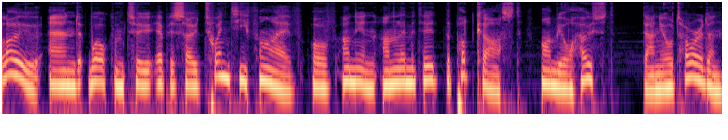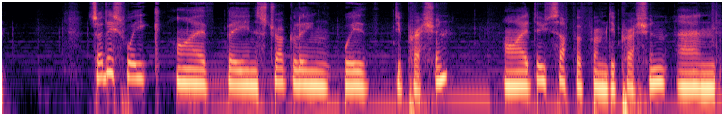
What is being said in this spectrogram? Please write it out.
Hello, and welcome to episode 25 of Onion Unlimited, the podcast. I'm your host, Daniel Torridon. So, this week I've been struggling with depression. I do suffer from depression and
